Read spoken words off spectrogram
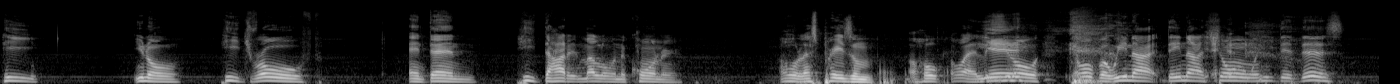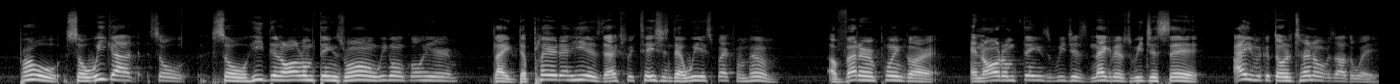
He, you know, he drove, and then he dotted Melo in the corner. Oh, let's praise him. I hope. Oh, at least Yeah. you know. Oh, but we not. They not showing when he did this, bro. So we got. So so he did all them things wrong. We gonna go here, like the player that he is, the expectations that we expect from him, a veteran point guard, and all them things we just negatives we just said. I even could throw the turnovers out the way,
